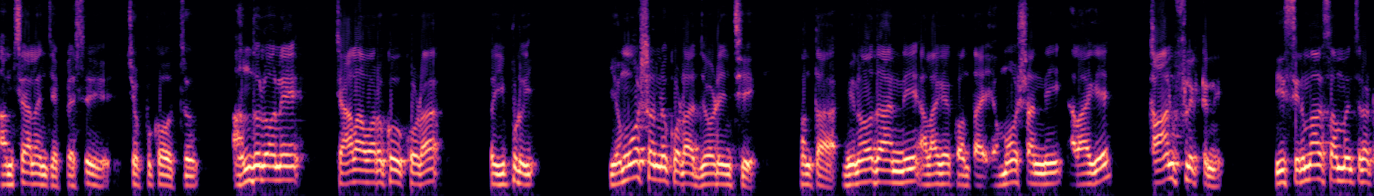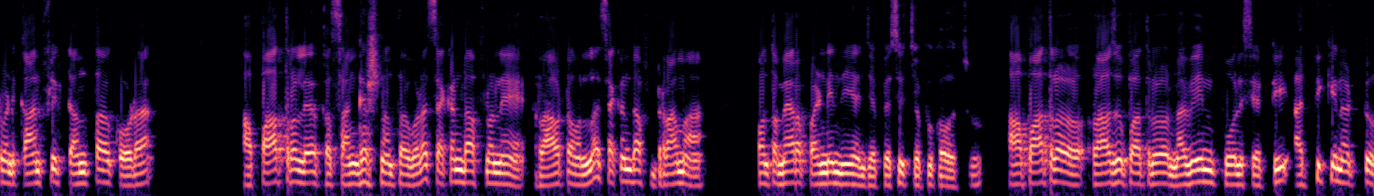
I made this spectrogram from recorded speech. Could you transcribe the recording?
అంశాలని చెప్పేసి చెప్పుకోవచ్చు. అందులోనే చాలా వరకు కూడా ఇప్పుడు ఎమోషన్ను కూడా జోడించి కొంత వినోదాన్ని అలాగే కొంత ఎమోషన్ని అలాగే కాన్ఫ్లిక్ట్ని. ఈ సినిమాకి సంబంధించినటువంటి కాన్ఫ్లిక్ట్ అంతా కూడా ఆ పాత్రల యొక్క సంఘర్షణ అంతా కూడా సెకండ్ హాఫ్లోనే రావటం వల్ల సెకండ్ హాఫ్ డ్రామా కొంతమేర పండింది అని చెప్పేసి చెప్పుకోవచ్చు. ఆ పాత్రలో రాజు పాత్రలో నవీన్ పోలిశెట్టి అతికినట్టు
